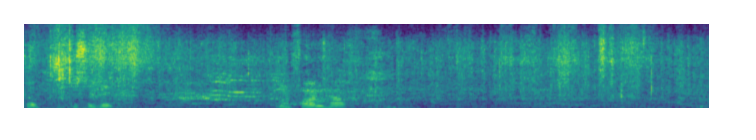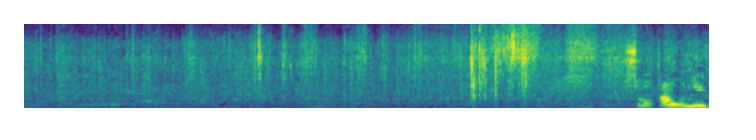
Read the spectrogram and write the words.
so this is it. My a half so i will need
